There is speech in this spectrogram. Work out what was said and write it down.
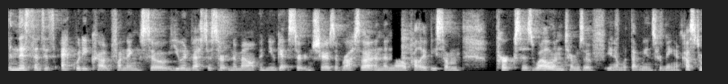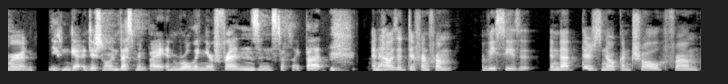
in this sense, it's equity crowdfunding. So you invest a certain amount and you get certain shares of Rasa, and then there'll probably be some perks as well in terms of you know what that means for being a customer, and you can get additional investment by enrolling your friends and stuff like that. And how is it different from VC? Is it in that there's no control from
